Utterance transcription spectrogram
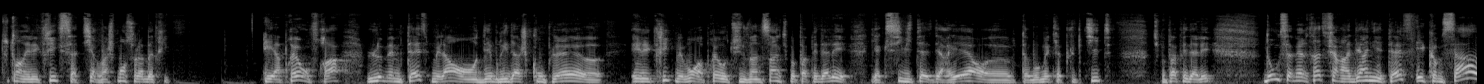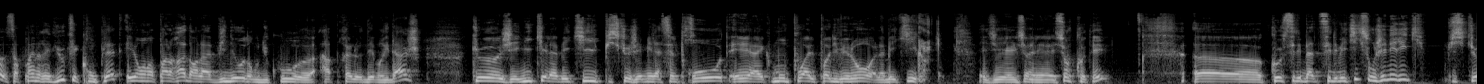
tout en électrique, ça tire vachement sur la batterie. Et après, on fera le même test, mais là en débridage complet euh, électrique. Mais bon, après, au-dessus de 25, tu peux pas pédaler. Il y a que 6 vitesses derrière. Euh, tu as beau mettre la plus petite, tu peux pas pédaler. Donc, ça méritera de faire un dernier test. Et comme ça, ça fera une review qui est complète. Et on en parlera dans la vidéo, donc du coup, euh, après le débridage, que j'ai niqué la béquille puisque j'ai mis la selle trop haute. Et avec mon poids et le poids du vélo, la béquille, elle est sur le côté euh, béquilles qui sont génériques. Puisque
